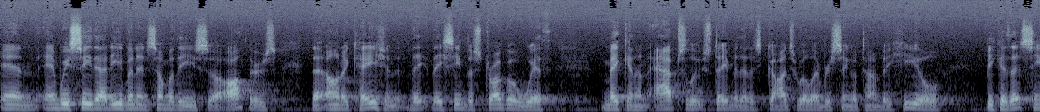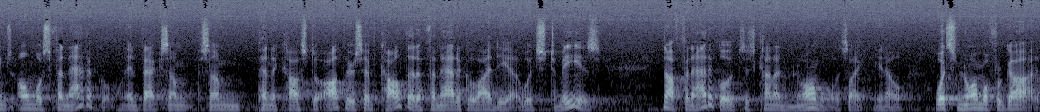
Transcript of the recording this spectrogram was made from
and, and we see that even in some of these uh, authors, that on occasion they, they seem to struggle with making an absolute statement that it's God's will every single time to heal because that seems almost fanatical. In fact, some, some Pentecostal authors have called that a fanatical idea, which to me is not fanatical, it's just kind of normal. It's like, you know, what's normal for God?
